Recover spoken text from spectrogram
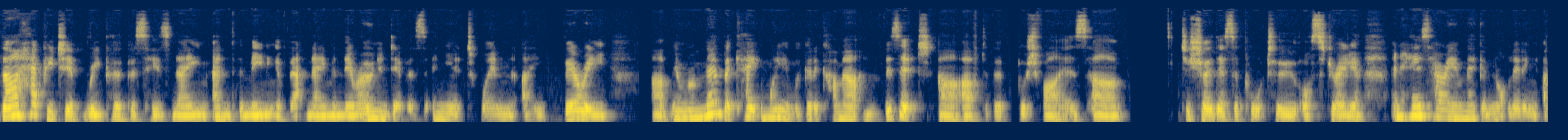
they're happy to repurpose his name and the meaning of that name in their own endeavours. And yet, when a very um, and remember, Kate and William were going to come out and visit uh, after the bushfires uh, to show their support to Australia. And here's Harry and Meghan not letting a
